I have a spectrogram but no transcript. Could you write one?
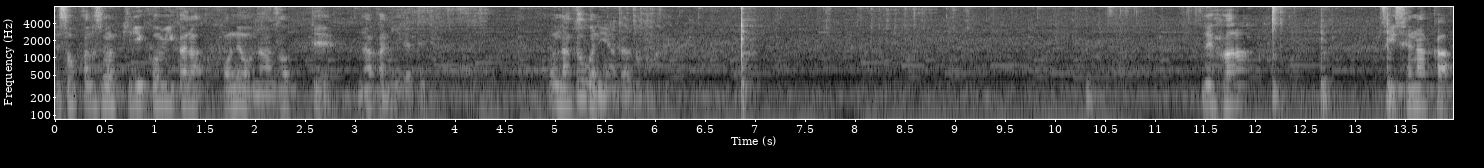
でそこからその切り込みから骨をなぞって中に入れて。この中骨に当たるとこまで。で腹次背中。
